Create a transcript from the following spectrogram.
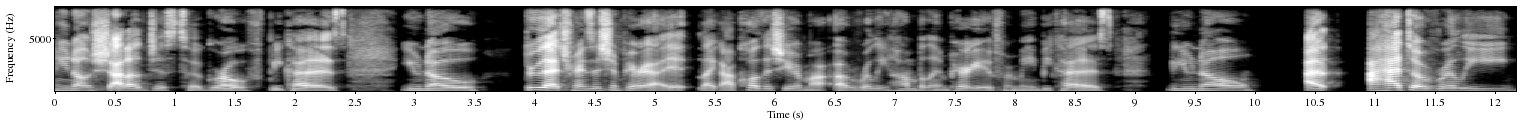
you know, shout out just to growth because, you know, through that transition period, it like I call this year my a really humbling period for me because, you know, I I had to really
